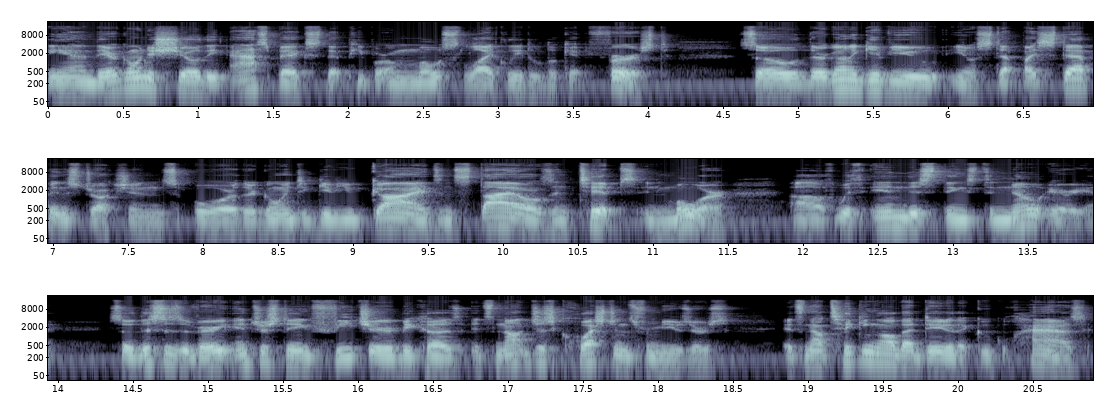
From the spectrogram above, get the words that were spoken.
and they're going to show the aspects that people are most likely to look at first. So they're going to give you, you know, step-by-step instructions, or they're going to give you guides and styles and tips and more uh, within this things to know area. So this is a very interesting feature because it's not just questions from users. It's now taking all that data that Google has,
